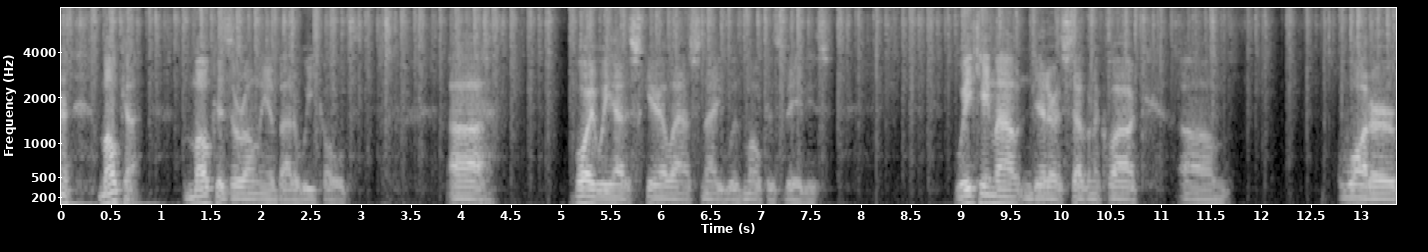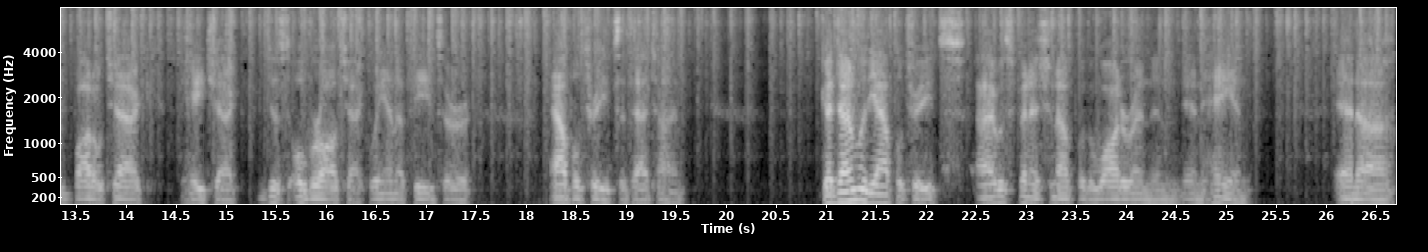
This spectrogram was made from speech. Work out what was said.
Mocha. Mochas are only about a week old. Uh, boy, we had a scare last night with Mocha's babies. We came out and did our 7 o'clock um, water bottle check, hay check, just overall check. Leanna feeds her apple treats at that time. Got done with the apple treats. I was finishing up with the watering and, and haying. And uh,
